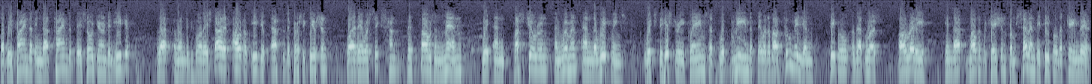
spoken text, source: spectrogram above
that we find that in that time that they sojourned in Egypt, that when the, before they started out of Egypt after the persecution, why there were 600,000 men with, and plus children and women and the weaklings, which the history claims that would mean that there was about 2 million people that was already in that multiplication from 70 people that came there.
